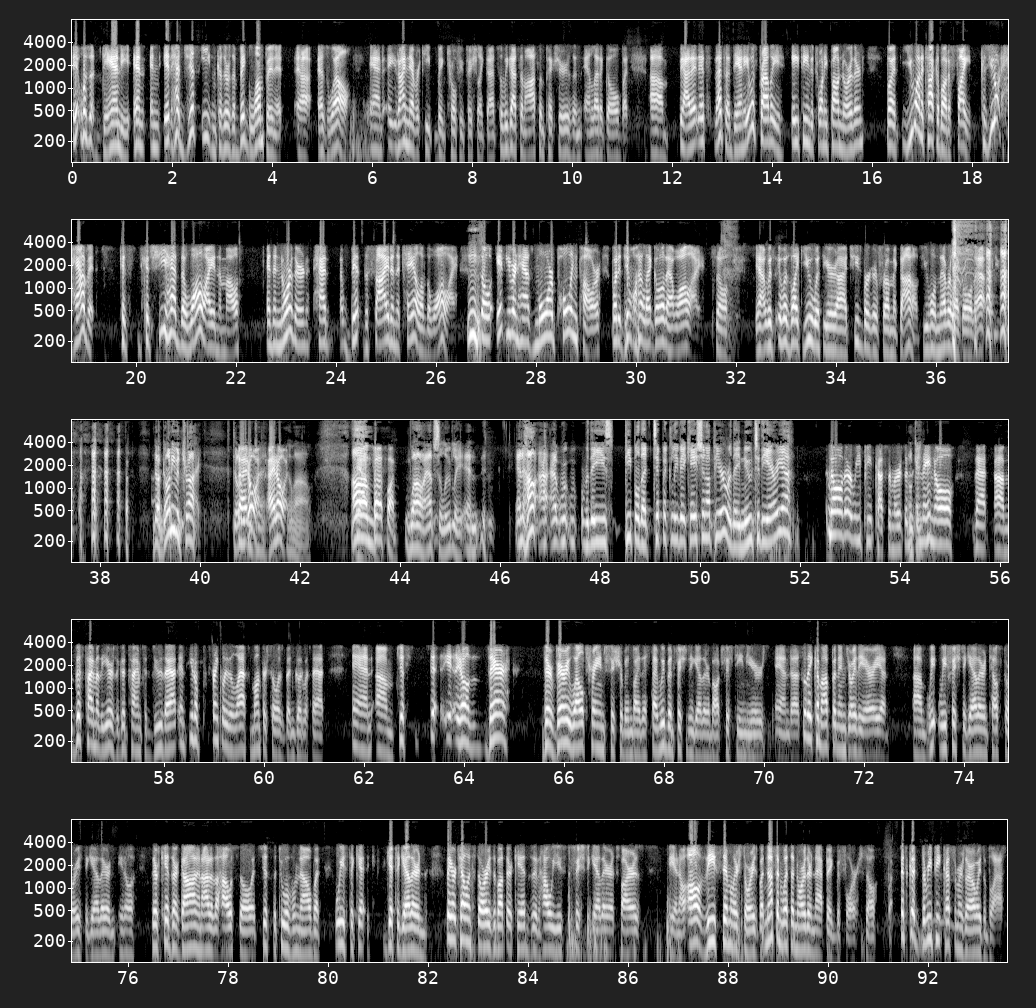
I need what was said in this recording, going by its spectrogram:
It was a dandy, and and it had just eaten because there was a big lump in it uh, as well. And know, I never keep big trophy fish like that, so we got some awesome pictures and and let it go. But um, yeah, it, it's that's a dandy. It was probably 18 to 20 pound northern, but you want to talk about a fight because you don't have it because because she had the walleye in the mouth and the northern had bit the side and the tail of the walleye. Mm. So it even has more pulling power, but it didn't want to let go of that walleye. So yeah, it was it was like you with your uh, cheeseburger from McDonald's. You will never let go of that. You... no, don't even try. Don't I don't. Try. I don't. Wow. Um, yeah, so that's fun. Wow, absolutely. And and how uh, uh were these people that typically vacation up here? Were they new to the area? No, they're repeat customers, and, okay. and they know that um, this time of the year is a good time to do that. And you know, frankly, the last month or so has been good with that. And um, just you know, they're they're very well trained fishermen by this time. We've been fishing together about 15 years, and uh, so they come up and enjoy the area. And um, we we fish together and tell stories together. And you know, their kids are gone and out of the house, so it's just the two of them now. But we used to get get together and they were telling stories about their kids and how we used to fish together as far as you know all of these similar stories but nothing with a northern that big before so but it's good the repeat customers are always a blast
